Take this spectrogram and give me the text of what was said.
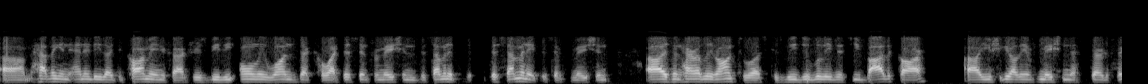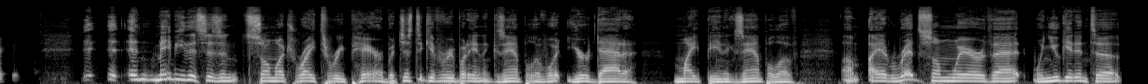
Um, having an entity like the car manufacturers be the only ones that collect this information, disseminate, disseminate this information, uh, is inherently wrong to us because we do believe if you buy the car, uh, you should get all the information necessary to fix it. And maybe this isn't so much right to repair, but just to give everybody an example of what your data might be an example of. Um, I had read somewhere that when you get into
